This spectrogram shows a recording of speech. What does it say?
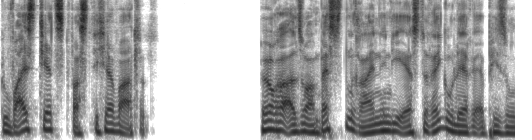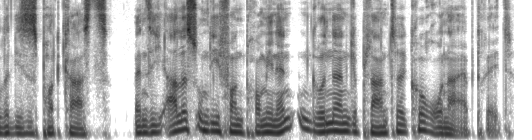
Du weißt jetzt, was dich erwartet. Höre also am besten rein in die erste reguläre Episode dieses Podcasts, wenn sich alles um die von prominenten Gründern geplante Corona-App dreht.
